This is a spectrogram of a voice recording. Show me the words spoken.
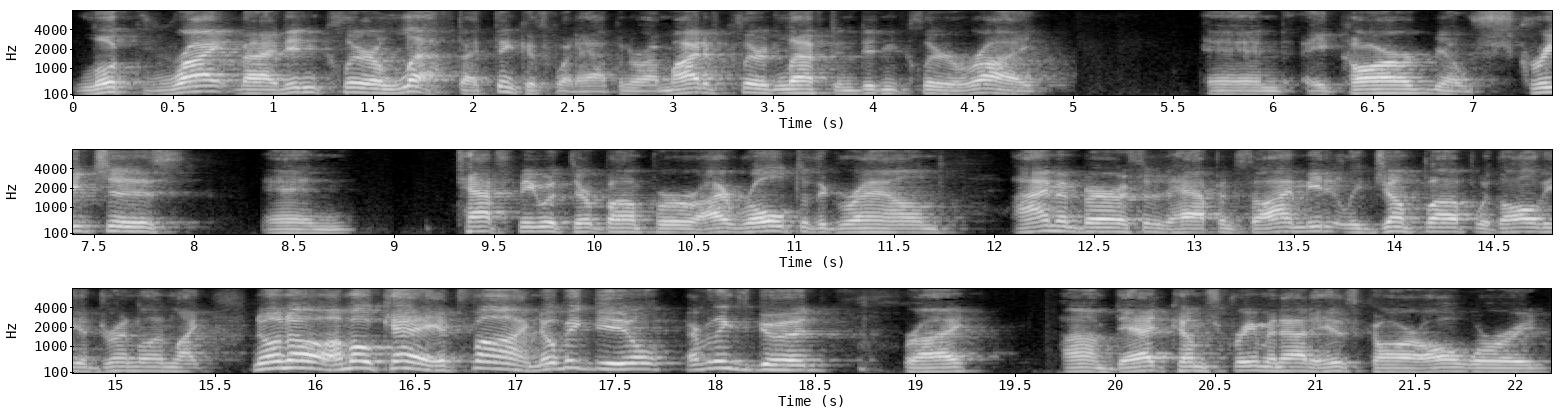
looked right, but I didn't clear left. I think is what happened, or I might have cleared left and didn't clear right. And a car, you know, screeches and taps me with their bumper. I roll to the ground. I'm embarrassed that it happened. So I immediately jump up with all the adrenaline, like, no, no, I'm okay. It's fine. No big deal. Everything's good. Right. Um, Dad comes screaming out of his car, all worried.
